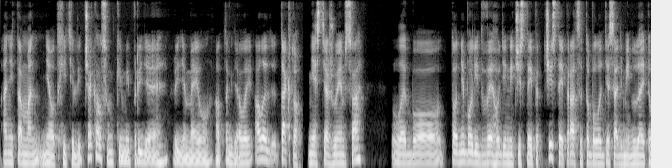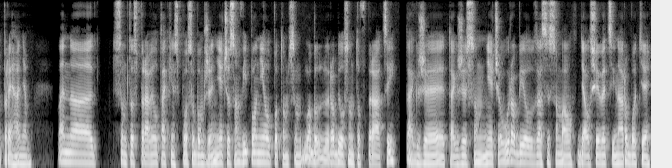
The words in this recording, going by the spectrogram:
Ani tam ma neodchytili. Čakal som, kým mi príde, príde mail a tak ďalej. Ale takto, nestiažujem sa lebo to neboli dve hodiny čistej, čistej práce, to bolo 10 minút, aj to preháňam. Len uh, som to spravil takým spôsobom, že niečo som vyplnil, potom som, lebo robil som to v práci, takže, takže som niečo urobil, zase som mal ďalšie veci na robote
